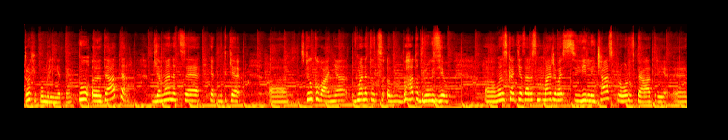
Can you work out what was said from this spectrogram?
трохи помріяти. Ну, е, театр для мене це якби таке е, спілкування. В мене тут е, багато друзів. Е, Можна сказати, я зараз майже весь свій вільний час проводжу в театрі. Е,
